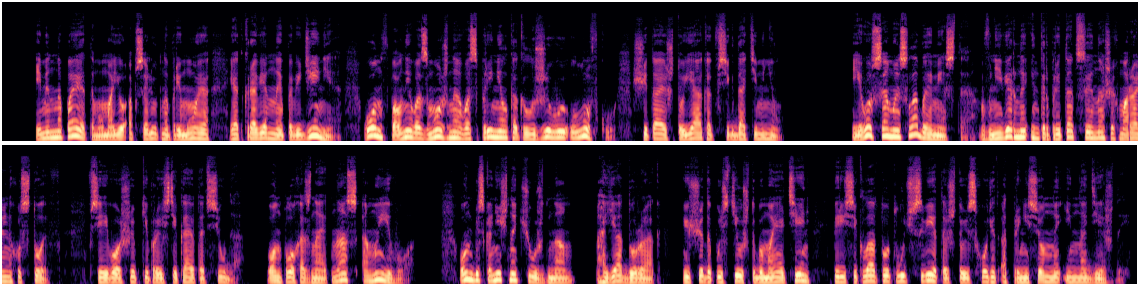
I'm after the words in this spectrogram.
Именно поэтому мое абсолютно прямое и откровенное поведение он, вполне возможно, воспринял как лживую уловку, считая, что я, как всегда, темню. Его самое слабое место — в неверной интерпретации наших моральных устоев. Все его ошибки проистекают отсюда — он плохо знает нас, а мы его. Он бесконечно чужд нам, а я, дурак, еще допустил, чтобы моя тень пересекла тот луч света, что исходит от принесенной им надежды.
